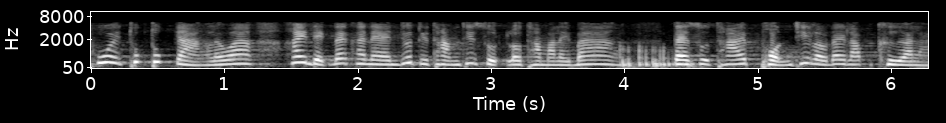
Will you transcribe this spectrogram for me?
ช่วยทุก ๆ อย่างแล้วว่า ให้เด็กได้คะแนนยุติธรรมที่สุดเราทำอะไรบ้าง แต่สุดท้ายผลที่เราได้รับคืออะไร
